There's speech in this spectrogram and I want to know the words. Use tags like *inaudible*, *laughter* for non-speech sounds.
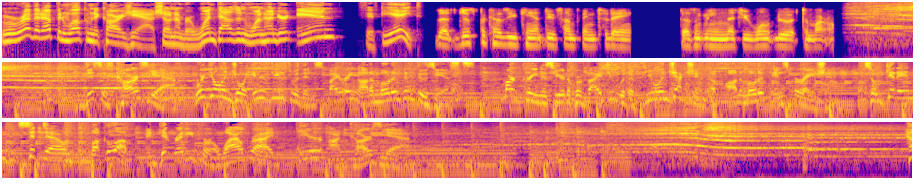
Rev it up and welcome to Cars Yeah, show number 1158. That just because you can't do something today doesn't mean that you won't do it tomorrow. This is Cars Yeah, where you'll enjoy interviews with inspiring automotive enthusiasts. Mark Green is here to provide you with a fuel injection of automotive inspiration. So get in, sit down, buckle up, and get ready for a wild ride here on Cars Yeah.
